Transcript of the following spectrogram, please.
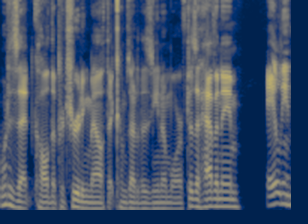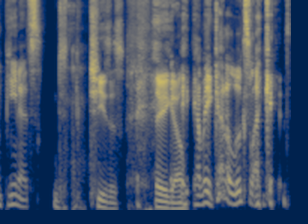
what is that called? The protruding mouth that comes out of the xenomorph. Does it have a name? Alien penis. Jesus, there you go. I mean, it kind of looks like it.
